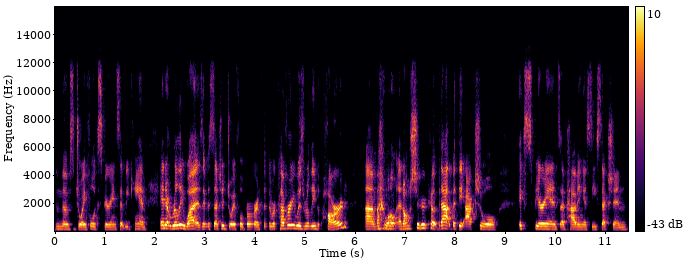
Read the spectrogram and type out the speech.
the most joyful experience that we can. And it really was. It was such a joyful birth. The recovery was really hard. Um, I won't at all sugarcoat that, but the actual experience of having a C section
